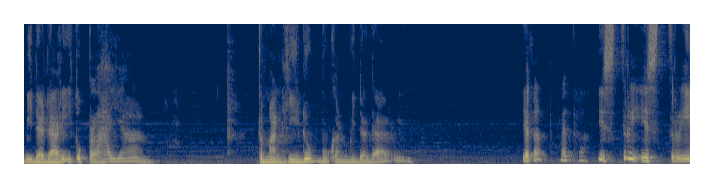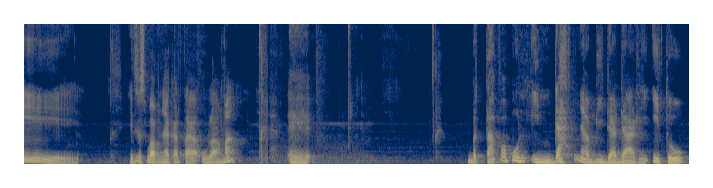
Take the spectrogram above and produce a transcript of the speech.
Bidadari itu pelayan. Teman hidup bukan bidadari. Ya kan? Istri-istri. Itu sebabnya kata ulama, eh, betapapun indahnya bidadari itu,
